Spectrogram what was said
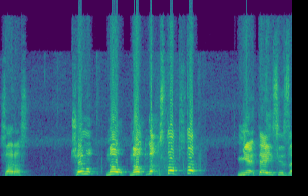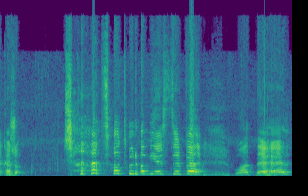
Zaraz. Czemu? No, no, no, stop, stop! Nie, Tails jest zakażony. Co tu robi SCP? What the hell?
